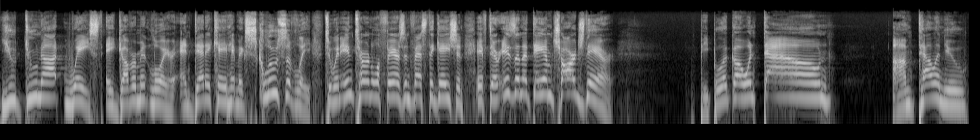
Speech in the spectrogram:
You do not waste a government lawyer and dedicate him exclusively to an internal affairs investigation if there isn't a damn charge there. People are going down. I'm telling you.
